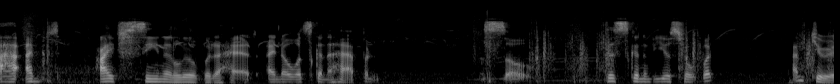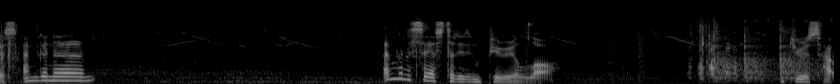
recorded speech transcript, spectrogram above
I, I'm, I've seen a little bit ahead. I know what's gonna happen. So, this is gonna be useful, but I'm curious. I'm gonna... I'm gonna say I studied imperial law curious how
